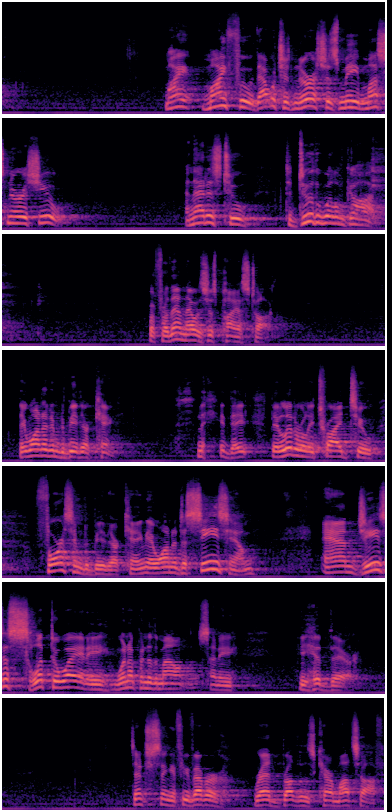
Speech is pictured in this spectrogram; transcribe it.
My, my food, that which nourishes me, must nourish you. And that is to, to do the will of God. But for them, that was just pious talk. They wanted him to be their king. They, they, they literally tried to force him to be their king. They wanted to seize him. And Jesus slipped away and he went up into the mountains and he he hid there. It's interesting if you've ever read Brothers Karamazov,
